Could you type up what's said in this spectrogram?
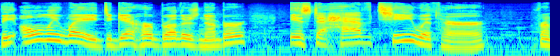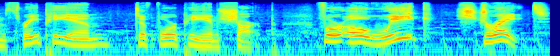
The only way to get her brother's number is to have tea with her from 3 p.m. to 4 p.m. sharp for a week straight.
